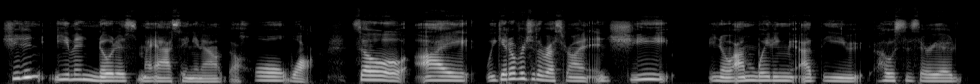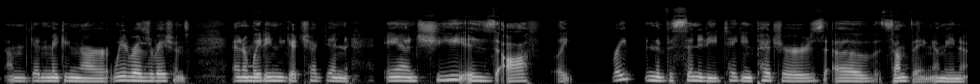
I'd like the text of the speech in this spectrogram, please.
she didn't even notice my ass hanging out the whole walk. So I, we get over to the restaurant and she, you know, I'm waiting at the hostess area. I'm getting making our, we had reservations and I'm waiting to get checked in. And she is off like right in the vicinity taking pictures of something. I mean,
